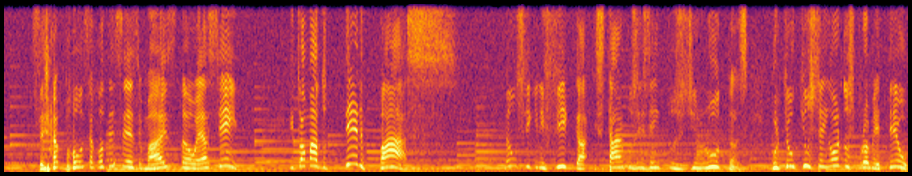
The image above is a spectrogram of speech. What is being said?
Seria bom se acontecesse, mas não é assim. Então, amado, ter paz não significa estarmos isentos de lutas, porque o que o Senhor nos prometeu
